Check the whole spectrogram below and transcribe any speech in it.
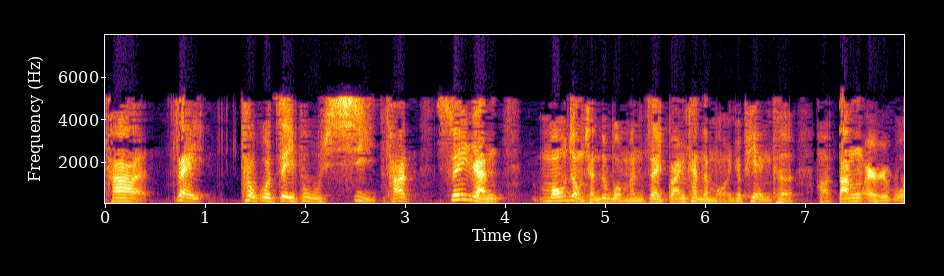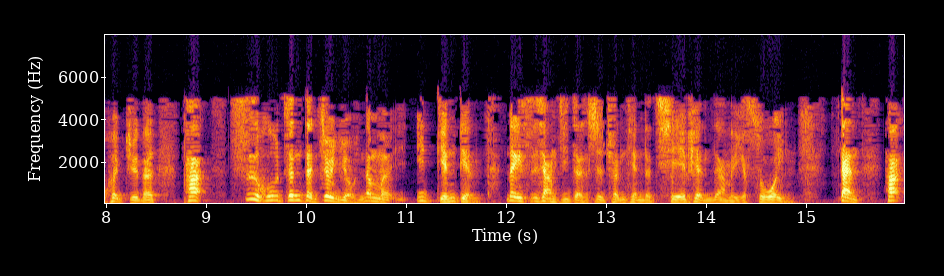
他在透过这一部戏，他虽然某种程度我们在观看的某一个片刻，好当儿我会觉得他似乎真的就有那么一点点类似像急诊室春天的切片这样的一个缩影，但他。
